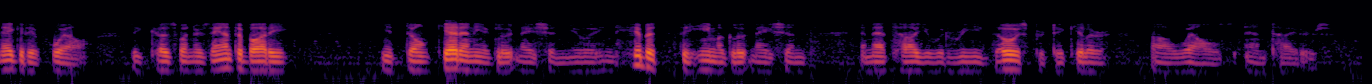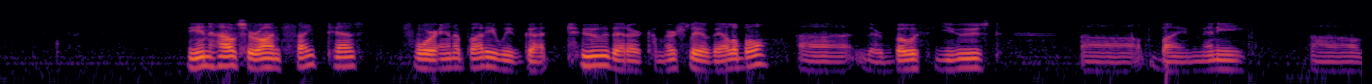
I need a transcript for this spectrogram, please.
negative well. Because when there's antibody, you don't get any agglutination. You inhibit the hemagglutination, and that's how you would read those particular uh, wells and titers. The in-house or on-site test for antibody, we've got two that are commercially available. Uh, they're both used uh, by many um,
